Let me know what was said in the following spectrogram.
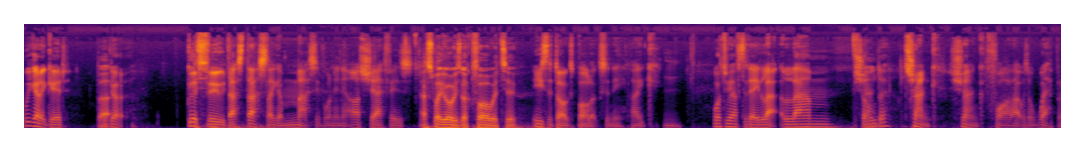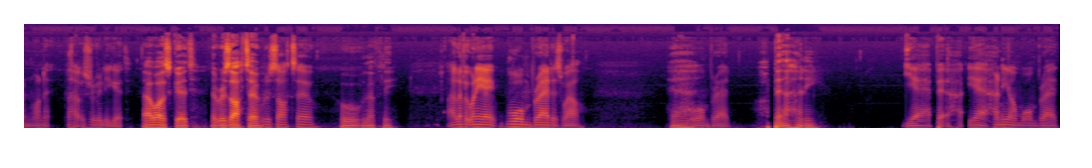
We got it good. But we got good food. That's that's like a massive one in it. Our chef is that's what you always look forward to. he's the dog's bollocks, isn't he? Like Mm. what do we have today? La- lamb shoulder, shank, shank. Wow, that was a weapon, wasn't it? That was really good. That was good. The risotto. Risotto. Oh, lovely. I love it when he ate warm bread as well. Yeah. Warm bread. A bit of honey. Yeah, bit of, hu- yeah, honey on warm bread.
